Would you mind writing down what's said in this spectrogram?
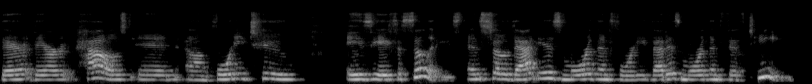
They're, they're housed in um, 42 AZA facilities. And so that is more than 40, that is more than 15.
